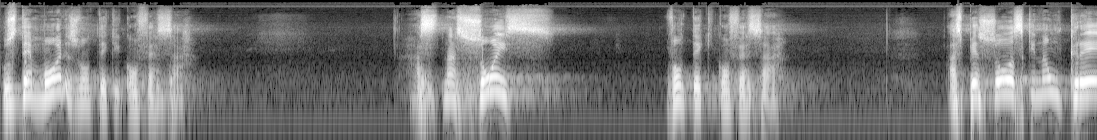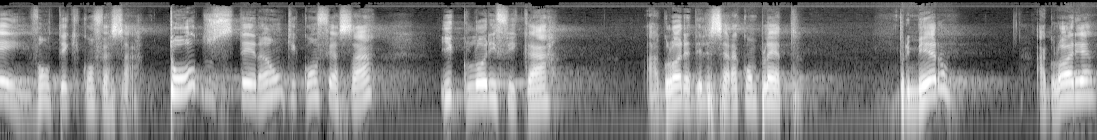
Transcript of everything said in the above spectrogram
Os demônios vão ter que confessar. As nações vão ter que confessar. As pessoas que não creem vão ter que confessar. Todos terão que confessar e glorificar. A glória dele será completa. Primeiro, a glória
